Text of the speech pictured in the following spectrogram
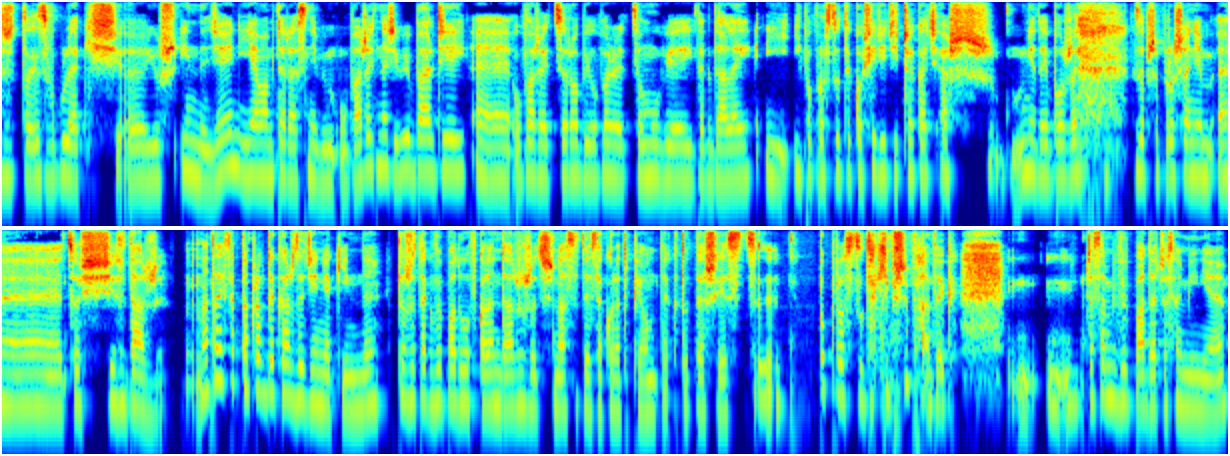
że to jest w ogóle jakiś e, już inny dzień i ja mam teraz, nie wiem, uważać na siebie bardziej, e, uważać co robię, uważać co mówię i tak dalej i, i po prostu tylko siedzieć i czekać, aż nie daj Boże, za przeproszeniem, e, coś się zdarzy. No to jest tak naprawdę każdy dzień jak inny. To, że tak wypadło w kalendarzu, że 13 to jest akurat piątek, to też jest y, po prostu taki przypadek. Czasami wypada, czasami nie.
